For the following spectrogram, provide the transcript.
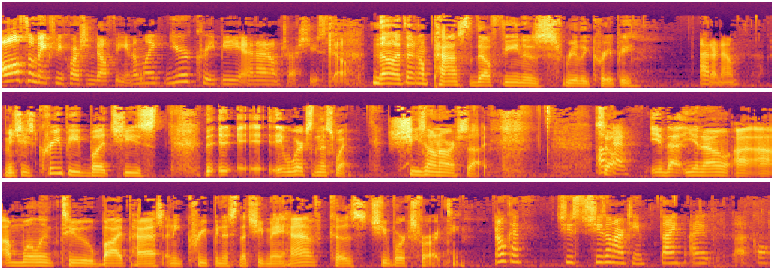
also makes me question Delphine. I'm like, you're creepy and I don't trust you still. no, I think I'm past the Delphine is really creepy. I don't know. I mean, she's creepy, but she's it, it, it works in this way. She's on our side. So Okay. that you know, I, I- I'm willing to bypass any creepiness that she may have because she works for our team. Okay. She's she's on our team. Fine. I uh, cool.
